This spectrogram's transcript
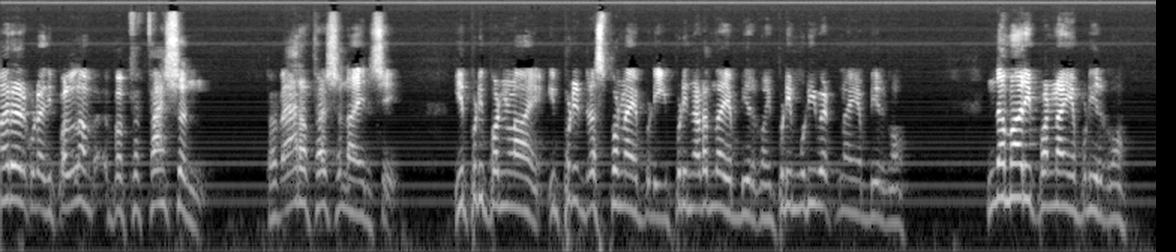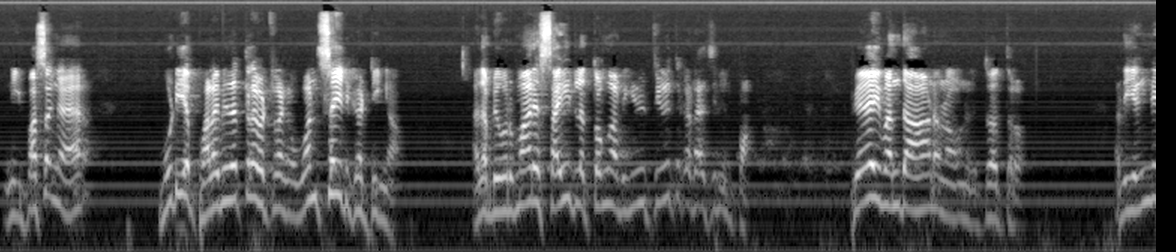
மாதிரி இருக்கக்கூடாது. இப்பெல்லாம் இப்போ ஃபேஷன் இப்போ வேறு ஃபேஷன் ஆயிடுச்சு இப்படி பண்ணலாம் இப்படி ட்ரெஸ் பண்ணால் எப்படி இப்படி நடந்தால் எப்படி இருக்கும் இப்படி முடி வெட்டினா எப்படி இருக்கும் இந்த மாதிரி பண்ணால் எப்படி இருக்கும். இன்னைக்கு பசங்க முடிய பல விதத்தில் வெட்டுறாங்க ஒன் சைடு கட்டிங்க அது அப்படி ஒரு மாதிரி சைடில் தொங்க அப்படி இழுத்து இழுத்து கட்டாச்சு நிற்பான். பேய் வந்து ஆடணும் அவனுக்கு தோத்திரம். அது எங்கே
